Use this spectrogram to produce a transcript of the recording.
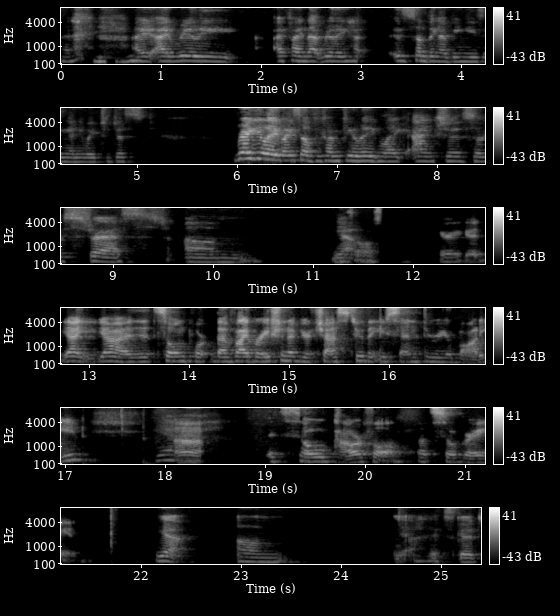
I I really I find that really is something I've been using anyway to just regulate myself if I'm feeling like anxious or stressed. Um, yeah. Awesome. Very good. Yeah, yeah. It's so important. That vibration of your chest too that you send through your body. Yeah. Uh, it's so powerful. That's so great. Yeah. Um, yeah, it's good.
